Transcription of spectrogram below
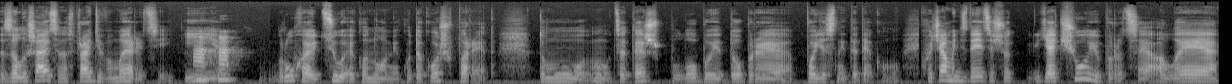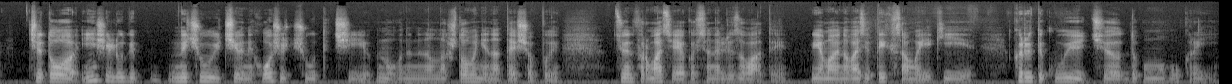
залишаються насправді в Америці і uh-huh. рухають цю економіку також вперед. Тому ну, це теж було би добре пояснити декому. Хоча мені здається, що я чую про це, але. Чи то інші люди не чують, чи не хочуть чути, чи ну вони не налаштовані на те, щоб цю інформацію якось аналізувати. Я маю на увазі тих саме, які критикують е, допомогу Україні.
